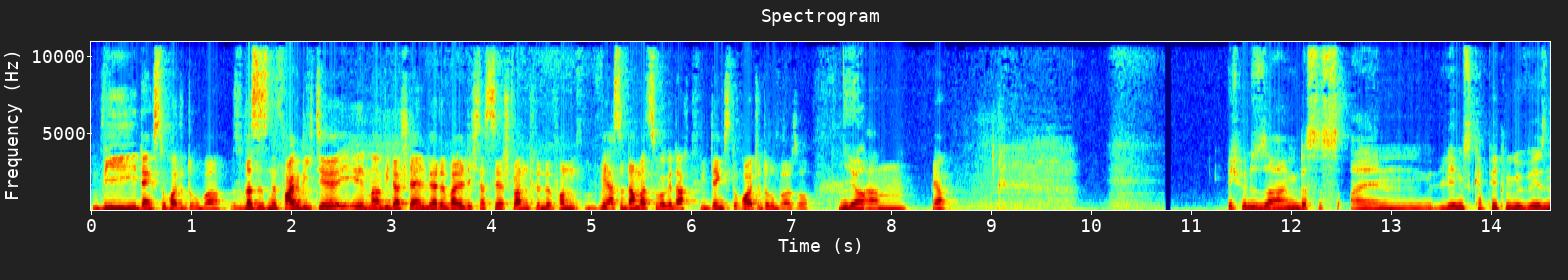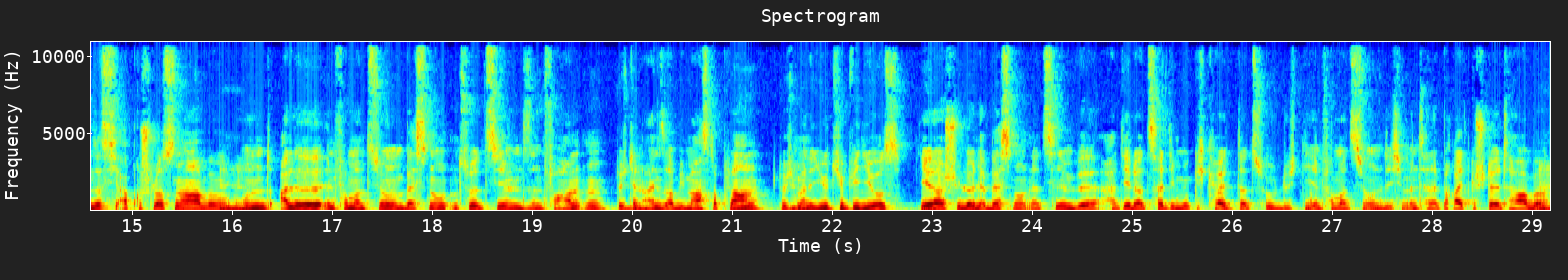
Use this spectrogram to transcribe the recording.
Wie denkst du heute drüber? Also das ist eine Frage, die ich dir eh immer wieder stellen werde, weil ich das sehr spannend finde. Von wie hast du damals drüber gedacht? Wie denkst du heute drüber? So, Ja. ähm, ja. Ich würde sagen, das ist ein Lebenskapitel gewesen, das ich abgeschlossen habe und alle Informationen, um besten Noten zu erzielen, sind vorhanden durch den Einsabi Masterplan, durch meine YouTube-Videos. Jeder Schüler, der besten Noten erzielen will, hat jederzeit die Möglichkeit dazu durch die Informationen, die ich im Internet bereitgestellt habe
